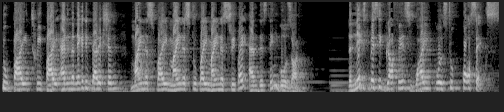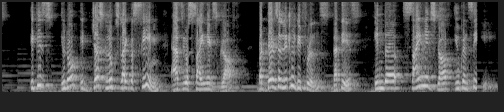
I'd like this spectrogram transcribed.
2 pi, 3 pi and in the negative direction minus pi, minus 2 pi, minus 3 pi and this thing goes on. The next basic graph is y equals to cos x. It is, you know, it just looks like the same as your sin x graph but there is a little difference that is in the sin x graph you can see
